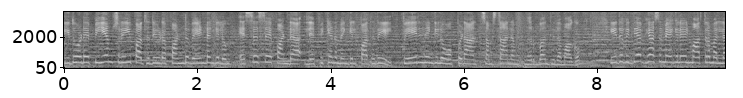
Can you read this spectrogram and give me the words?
ഇതോടെ പി എം ശ്രീ പദ്ധതിയുടെ ഫണ്ട് വേണ്ടെങ്കിലും എസ് എസ് എ ഫണ്ട് ലഭിക്കണമെങ്കിൽ പദ്ധതിയിൽ പേരിനെങ്കിലും ഒപ്പിടാൻ സംസ്ഥാനം നിർബന്ധിതമാകും. ഇത് വിദ്യാഭ്യാസ മേഖലയിൽ മാത്രമല്ല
